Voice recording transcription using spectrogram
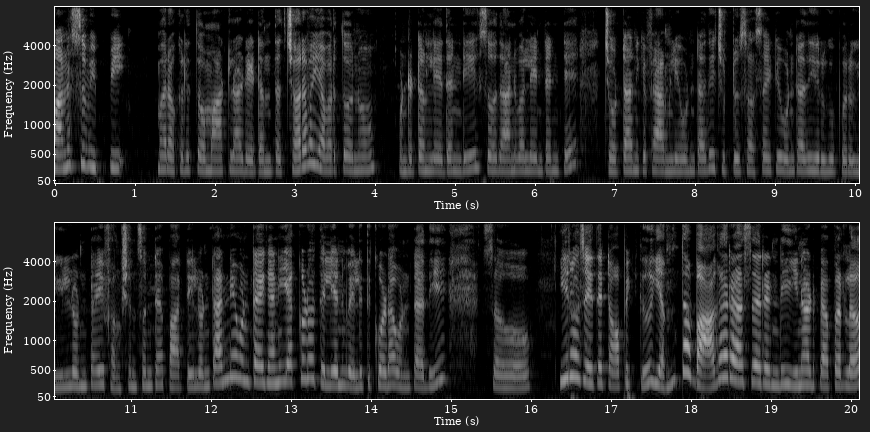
మనసు విప్పి మరొకరితో మాట్లాడేటంత చొరవ ఎవరితోనూ ఉండటం లేదండి. సో దానివల్ల ఏంటంటే చూడటానికి ఫ్యామిలీ ఉంటుంది చుట్టూ సొసైటీ ఉంటుంది ఇరుగు పొరుగు ఇల్లు ఉంటాయి ఫంక్షన్స్ ఉంటాయి పార్టీలు ఉంటాయి అన్నీ ఉంటాయి కానీ ఎక్కడో తెలియని వెలితి కూడా ఉంటుంది. సో ఈరోజైతే టాపిక్ ఎంత బాగా రాశారండి ఈనాడు పేపర్లో?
